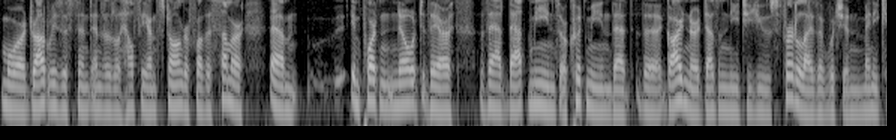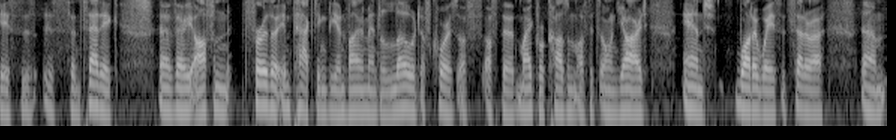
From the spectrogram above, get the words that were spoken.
more drought resistant and a little healthier and stronger for the summer. Um, important note there that that means or could mean that the gardener doesn't need to use fertilizer, which in many cases is synthetic, uh, very often further impacting the environmental load, of course, of, of the microcosm of its own yard and waterways, etc., um,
